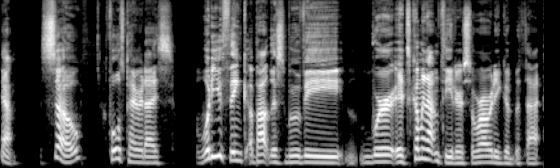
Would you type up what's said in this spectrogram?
Yeah. So fool's paradise what do you think about this movie? We're it's coming out in theaters so we're already good with that.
